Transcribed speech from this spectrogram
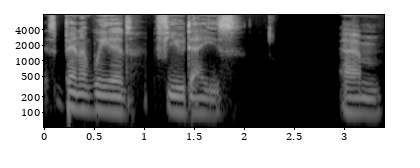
it's been a weird few days. Um,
